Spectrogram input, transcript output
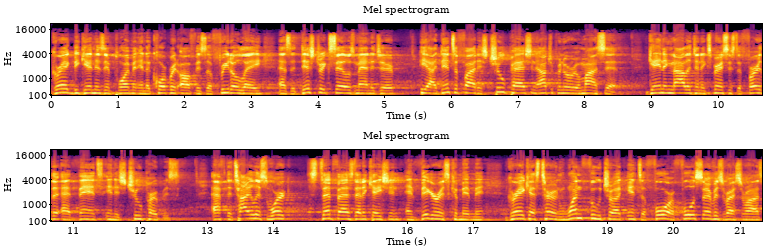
Greg began his employment in the corporate office of Frito Lay as a district sales manager. He identified his true passion and entrepreneurial mindset gaining knowledge and experiences to further advance in his true purpose. After tireless work, steadfast dedication, and vigorous commitment, Greg has turned one food truck into four full service restaurants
